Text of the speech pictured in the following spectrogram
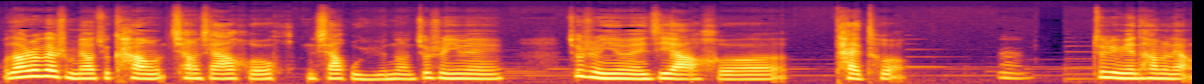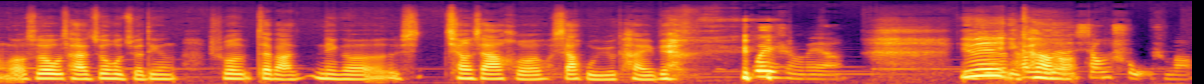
我当时为什么要去看《枪虾和虾虎鱼》呢？就是因为，就是因为基亚和泰特，嗯。就是因为他们两个，所以我才最后决定说再把那个枪虾和虾虎鱼看一遍。为什么呀？因为你看哈，相处是吗？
